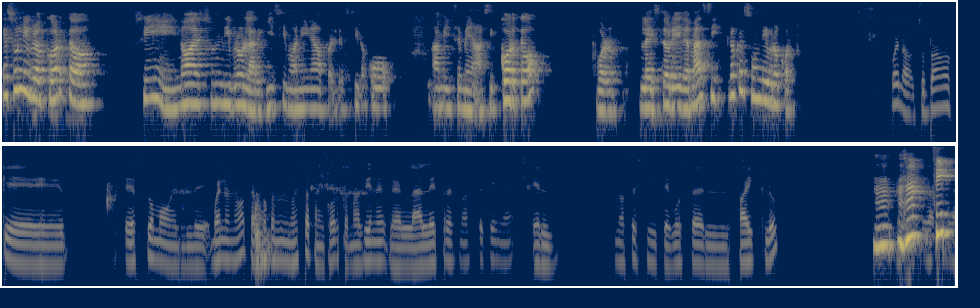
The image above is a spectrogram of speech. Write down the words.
Es un libro corto. Sí, no es un libro larguísimo ni nada por el estilo. O a mí se me hace corto por la historia y demás. Sí, creo que es un libro corto. Bueno, supongo que es como el de, bueno, no, tampoco no está tan corto, más bien el- la letra es más pequeña. El, no sé si te gusta el Fight Club. Mm, Sí.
